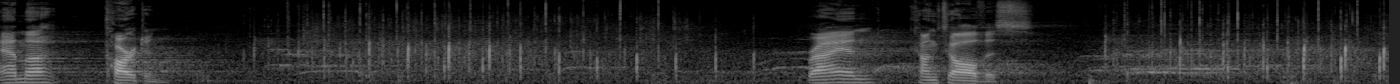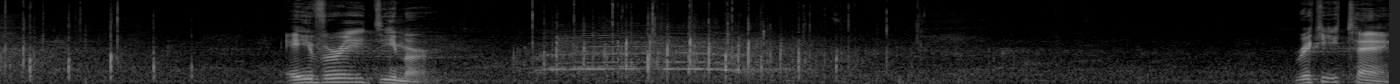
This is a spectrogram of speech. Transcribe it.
Emma Carton. Brian Kuntalvis. Avery Deemer. Ricky Tang.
